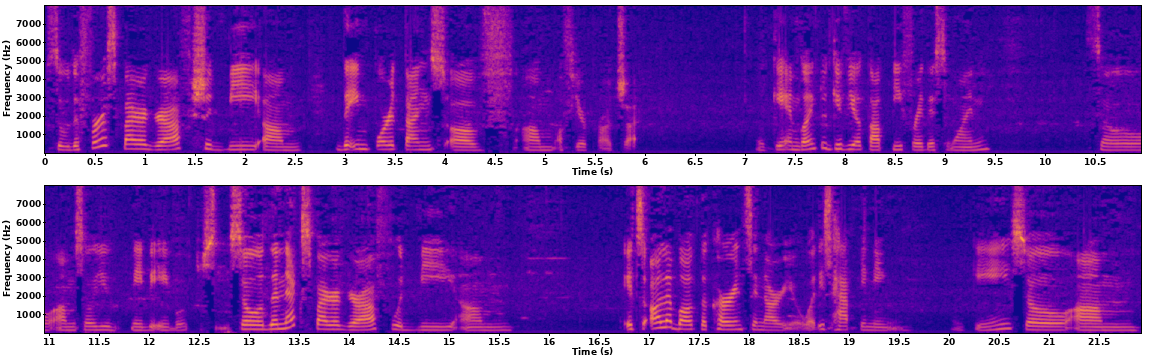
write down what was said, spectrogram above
So the first paragraph should be um, the importance of, um, of your project. Okay, I'm going to give you a copy for this one. So, um, so you may be able to see. So the next paragraph would be, um, it's all about the current scenario, what is happening Okay, so um,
